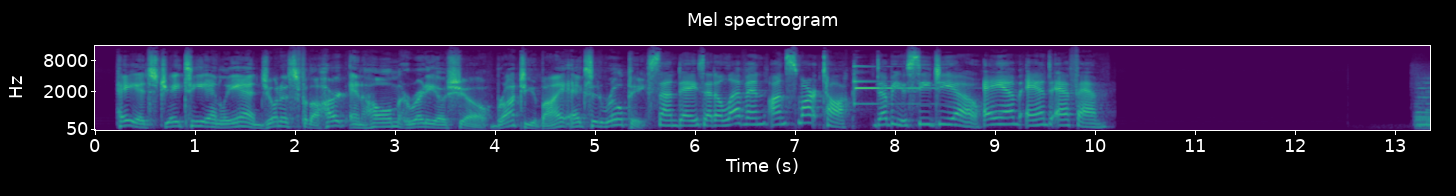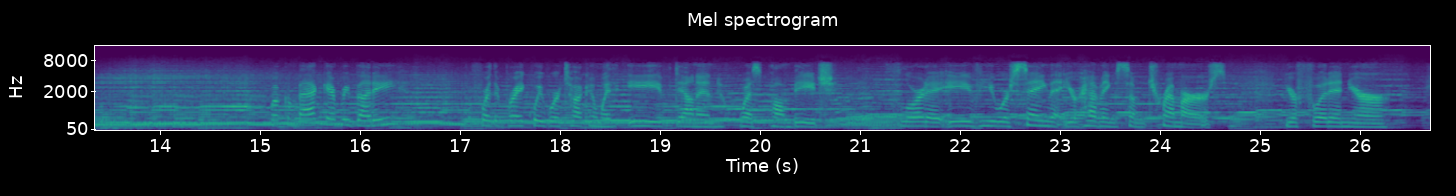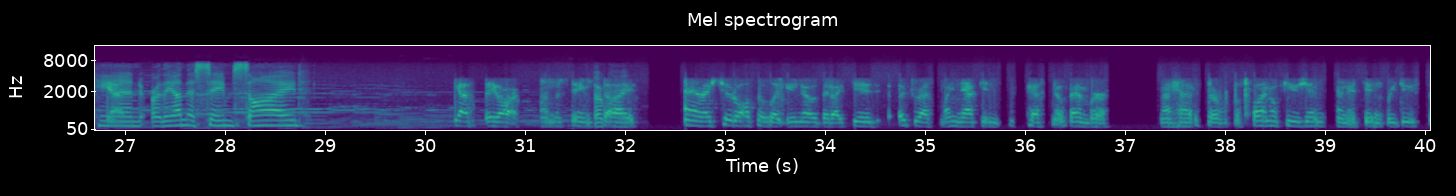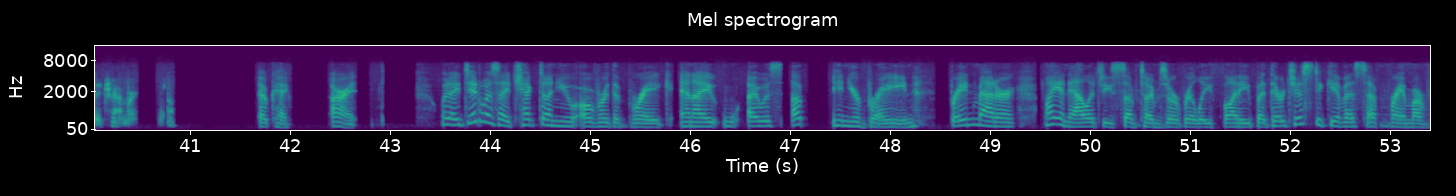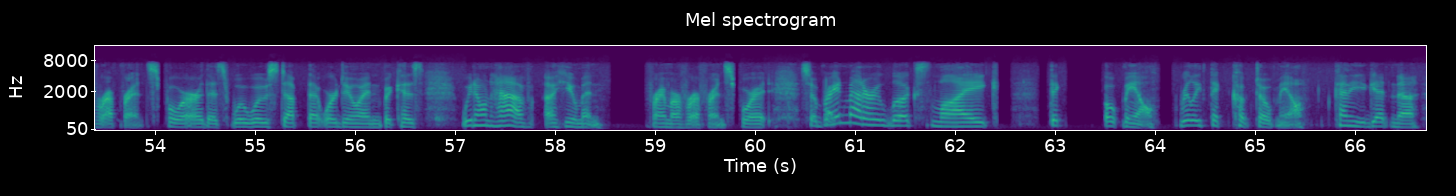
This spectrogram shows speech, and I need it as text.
Hey, it's JT and Leanne. Join us for the Heart and Home Radio Show, brought to you by Exit Realty. Sundays at 11 on Smart Talk, WCGO, AM and FM. Welcome back, everybody. Before the break, we were talking with Eve down in West Palm Beach, Florida. Eve, you were saying that you're having some tremors. Your foot and your hand, are they on the same side? Yes, they are on the same Okay. side. And I should also let you know that I did address my neck in this past November. I had a cervical spinal fusion, and it didn't reduce the tremor. So Okay. All right. What I did was I checked on you over the break and I I was up in your brain. Brain matter, my analogies sometimes are really funny, but they're just to give us a frame of reference for this woo woo stuff that we're doing because we don't have a human frame of reference for it. So, brain matter looks like thick oatmeal, really thick cooked oatmeal. Kind of you get in a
